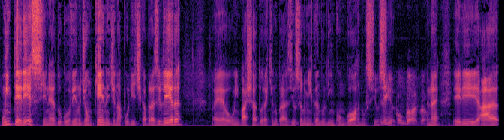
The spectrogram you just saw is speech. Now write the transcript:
o interesse né, do governo John Kennedy na política brasileira é, o embaixador aqui no Brasil, se eu não me engano, Lincoln Gordon, se o Lincoln Gordon. Né? Ele a,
